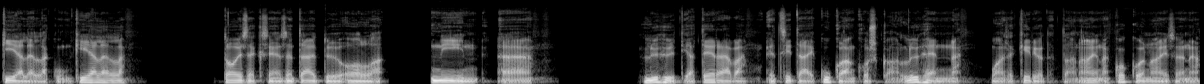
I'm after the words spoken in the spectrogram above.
kielellä kuin kielellä. Toisekseen se täytyy olla niin ää, lyhyt ja terävä, että sitä ei kukaan koskaan lyhennä, vaan se kirjoitetaan aina kokonaisena.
